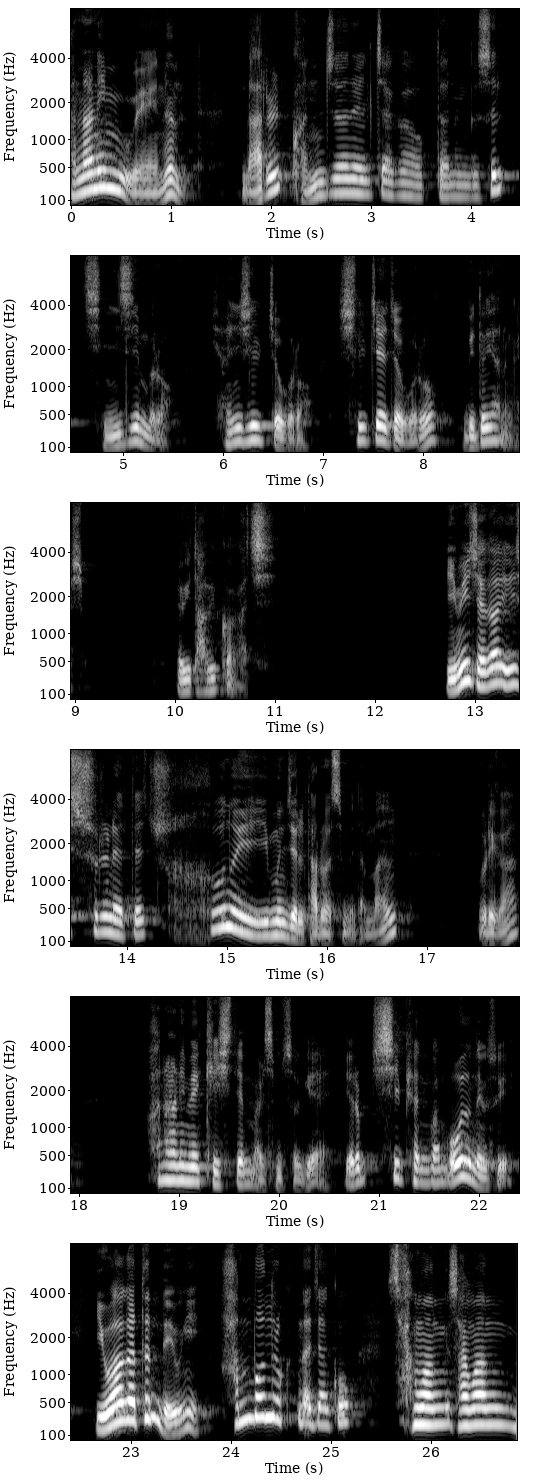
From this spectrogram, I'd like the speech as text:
하나님 외에는 나를 건져낼 자가 없다는 것을 진심으로 현실적으로 실제적으로 믿어야 하는 것입니다. 여기 다윗과 같이 이미 제가 이 수련회 때 충분히 이 문제를 다루었습니다만 우리가 하나님의 계시된 말씀 속에 여러분 시편과 모든 내용 속에 이와 같은 내용이 한 번으로 끝나지 않고 상황 상황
